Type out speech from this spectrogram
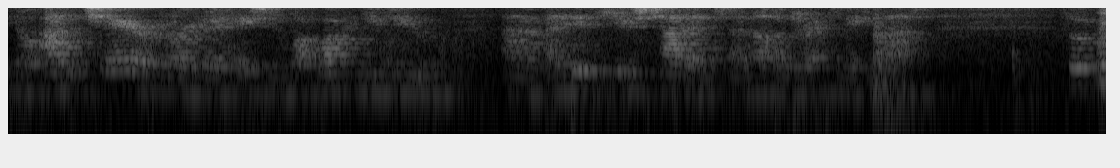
you know, as a chair of an organisation, what, what can you do? Um, and it is a huge challenge, I'm not underestimating that. So the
